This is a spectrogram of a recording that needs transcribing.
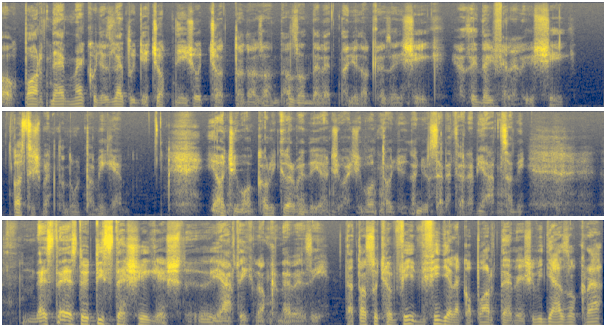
a partnernek, hogy az le tudja csapni, és ott csattad, azon, azon nevet nagyon a közönség. Ez egy nagy felelősség. Azt is megtanultam, igen. Jancsi mondta, Körmendő Jancsi bácsi mondta, hogy nagyon szeret velem játszani. Ezt, ezt ő tisztességes játéknak nevezi. Tehát az, hogyha figyelek a partnerre és vigyázok rá,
